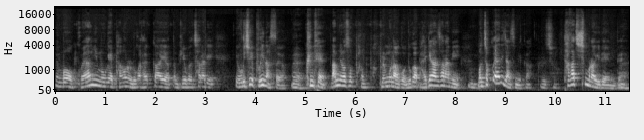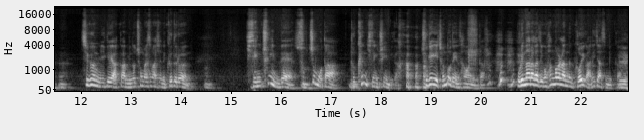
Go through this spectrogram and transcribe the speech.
네. 뭐 고양이 목에 방울을 누가 달까의 어떤 비유보다 차라리 우리 집에 불이 났어요. 네. 근데 남녀노소 방- 불문하고 누가 발견한 사람이 먼저 꺼야 되지 않습니까? 그렇죠. 다 같이 침몰하게 되어 있는데 네. 네. 지금 이게 아까 민노총 말씀하셨는데 그들은 음. 기생충인데 숙주보다 더큰 기생충입니다. 주객이 전도된 상황입니다. 우리나라가 지금 황금을 낳는 거위가 아니지 않습니까? 예.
